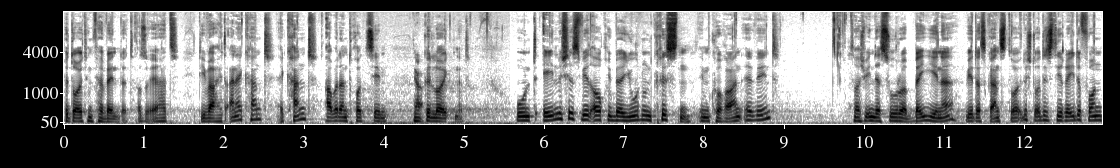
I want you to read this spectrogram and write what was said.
Bedeutung verwendet. Also er hat die Wahrheit anerkannt, erkannt, aber dann trotzdem ja. geleugnet. Und ähnliches wird auch über Juden und Christen im Koran erwähnt. Zum Beispiel in der Surah Bayyina wird das ganz deutlich. Dort ist die Rede von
